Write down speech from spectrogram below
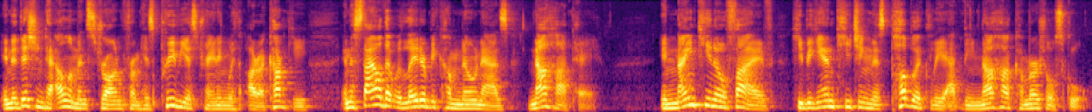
in addition to elements drawn from his previous training with Arakaki, in a style that would later become known as Nahate. In 1905, he began teaching this publicly at the Naha Commercial School.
